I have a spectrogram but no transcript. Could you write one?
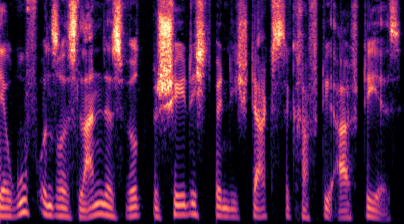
der Ruf unseres Landes wird beschädigt, wenn die stärkste Kraft die AfD ist.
